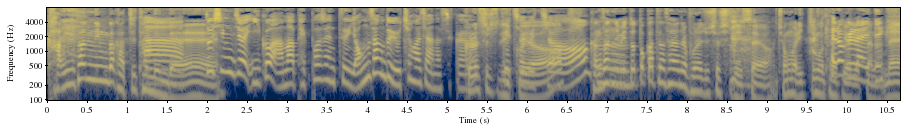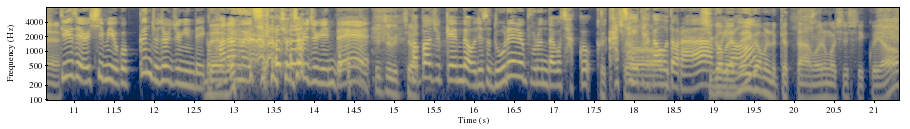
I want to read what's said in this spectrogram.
강사님과 같이 탔는데. 아, 또 심지어 이거 아마 100% 영상도 요청하지 않았을까요? 그랬을 수도 그쵸, 있고요. 그쵸. 강사님이 음. 또 똑같은 사연을 보내주실 수도 있어요. 정말 잊지 못할 기억이. 네. 뒤에서 열심히 요거 끈 조절 중인데 이거 네, 바람을 지금 조절 중인데 그쵸, 그쵸. 바빠 죽겠는데 어디서 노래를 부른다고 자꾸 그쵸. 가차이 다가오더라. 뭐 직업에 이런. 회의감을 느꼈다. 뭐 이런 것일 수 있고요.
